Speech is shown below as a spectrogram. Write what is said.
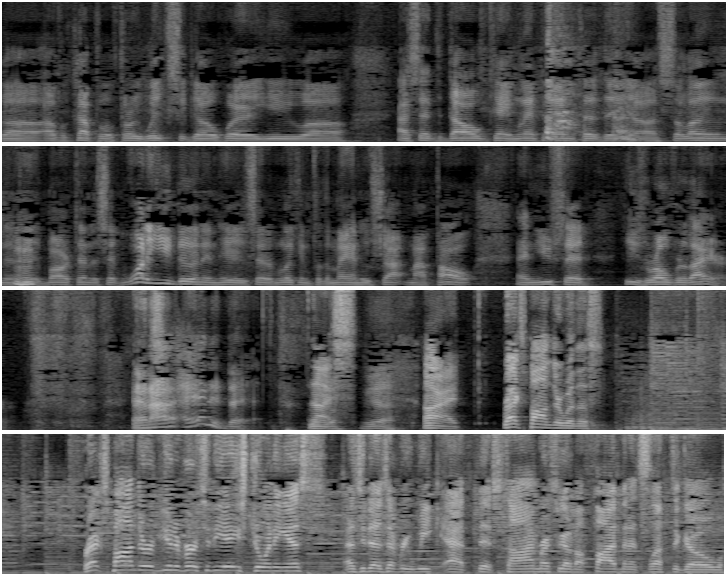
uh, of a couple of three weeks ago, where you. Uh, I said the dog came limping into the uh, saloon, and the bartender said, "What are you doing in here?" He said, "I'm looking for the man who shot my paw," and you said, "He's over there." And I added that. Nice. Yeah. All right. Rex Ponder with us. Rex Ponder of University Ace joining us as he does every week at this time. Rex, we got about five minutes left to go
